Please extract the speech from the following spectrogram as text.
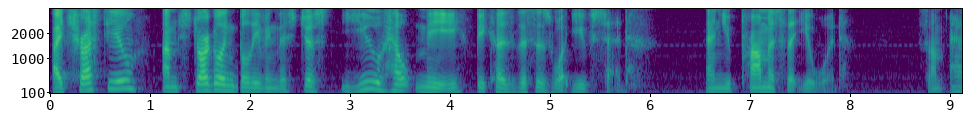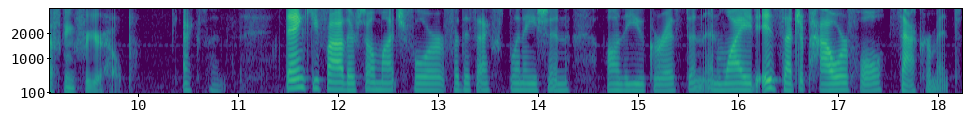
I trust you. I'm struggling believing this. Just you help me because this is what you've said. And you promised that you would. So I'm asking for your help. Excellent. Thank you, Father, so much for, for this explanation on the Eucharist and, and why it is such a powerful sacrament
